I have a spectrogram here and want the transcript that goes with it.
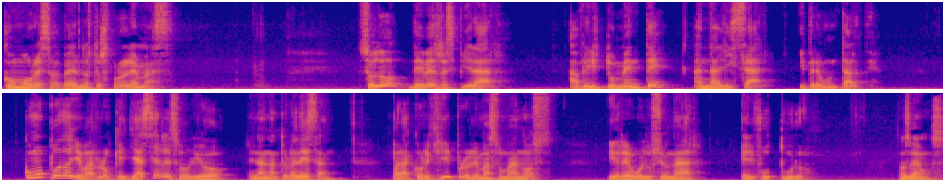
cómo resolver nuestros problemas. Solo debes respirar, abrir tu mente, analizar y preguntarte, ¿cómo puedo llevar lo que ya se resolvió en la naturaleza para corregir problemas humanos y revolucionar el futuro. Nos vemos.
